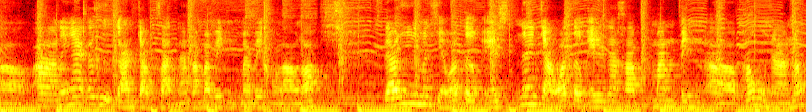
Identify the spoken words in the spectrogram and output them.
อ่าอ่าง่ายๆก็คือการจับสัตว์นะครับมาเป็นมาเป็นของเราเนาะ แล้วที่มันเขียนว่าเติม S เนื่องจากว่าเติม S นะครับ มันเป็นเอ่อพหูนามเนาะ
